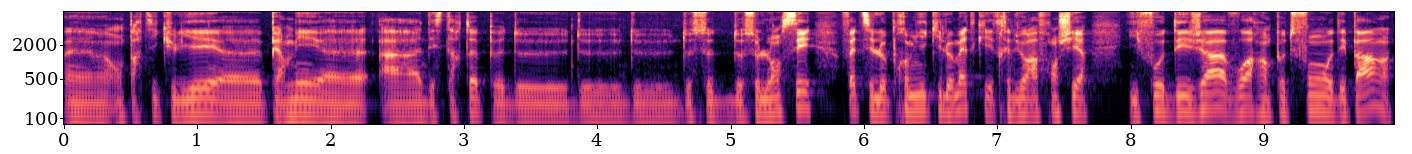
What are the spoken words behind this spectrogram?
en particulier, permet à des startups de, de, de, de, se, de se lancer. En fait, c'est le premier kilomètre qui est très dur à franchir. Il faut déjà avoir un peu de fonds au départ.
